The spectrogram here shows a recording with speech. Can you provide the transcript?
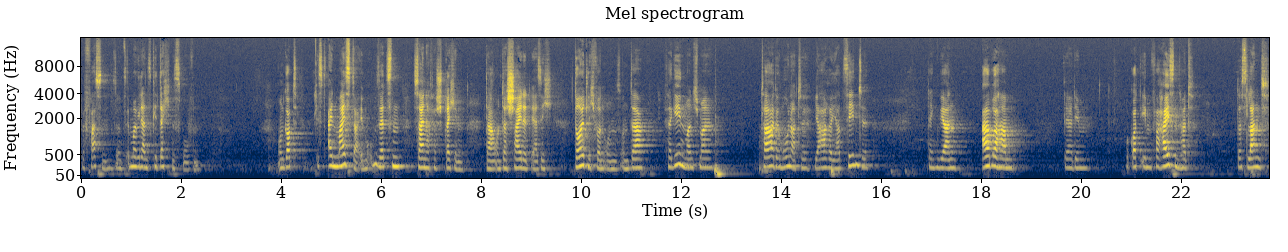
befassen, sie uns immer wieder ins Gedächtnis rufen. Und Gott ist ein Meister im Umsetzen seiner Versprechen. Da unterscheidet er sich deutlich von uns. Und da vergehen manchmal Tage, Monate, Jahre, Jahrzehnte. Denken wir an Abraham, der dem, wo Gott ihm verheißen hat, das Land,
